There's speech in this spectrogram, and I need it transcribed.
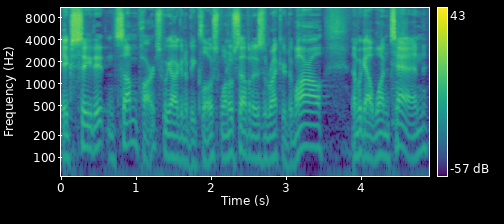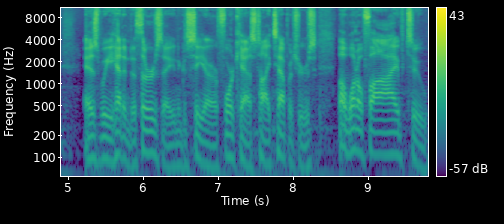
exceed it. In some parts, we are going to be close. 107 is the record tomorrow. Then we got 110 as we head into Thursday. And you can see our forecast high temperatures about 105 to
